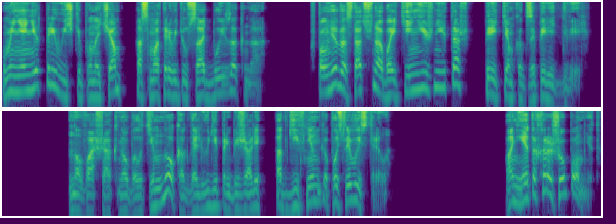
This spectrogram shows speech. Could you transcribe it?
У меня нет привычки по ночам осматривать усадьбу из окна. Вполне достаточно обойти нижний этаж перед тем, как запереть дверь. Но ваше окно было темно, когда люди прибежали от Гифнинга после выстрела. Они это хорошо помнят.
